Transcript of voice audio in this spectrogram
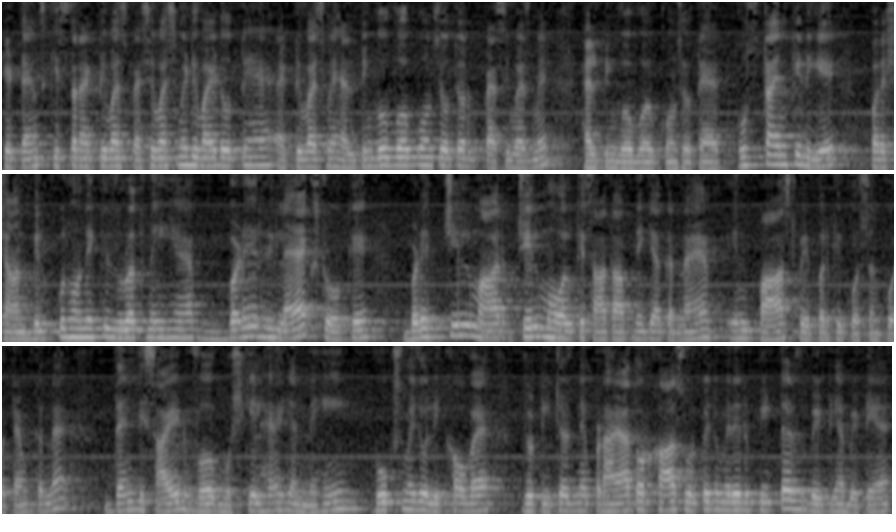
कि टेंस किस तरह एक्टिव वाइज पैसिव वाइज में डिवाइड होते हैं एक्टिव वाइज में हेल्पिंग वर्ब वर्ब कौन से होते हैं और पैसिव वाइज में हेल्पिंग वर्ब वर्ब कौन से होते हैं? उस टाइम के लिए परेशान बिल्कुल होने की ज़रूरत नहीं है। बड़े रिलैक्स्ड होके, बड़े चिल मार चिल माहौल के साथ आपने क्या करना है? इन पास्ट पेपर के क्वेश्चन को अटेम्प्ट करना है। देन डिसाइड वर्ब मुश्किल है या नहीं। बुक्स में जो लिखा हुआ है, जो टीचर्स ने पढ़ाया तो और ख़ास तौर पे जो मेरे रिपीटर्स बेटियाँ बेटे हैं,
